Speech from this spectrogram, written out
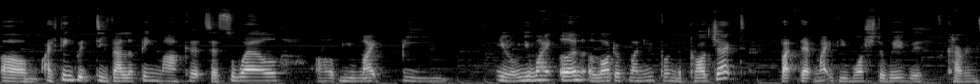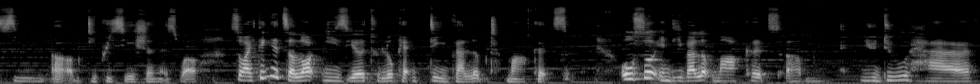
Um, i think with developing markets as well uh, you might be you know you might earn a lot of money from the project but that might be washed away with currency uh, depreciation as well. So i think it's a lot easier to look at developed markets. Also in developed markets um, you do have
